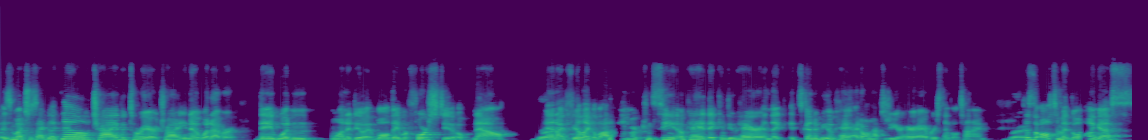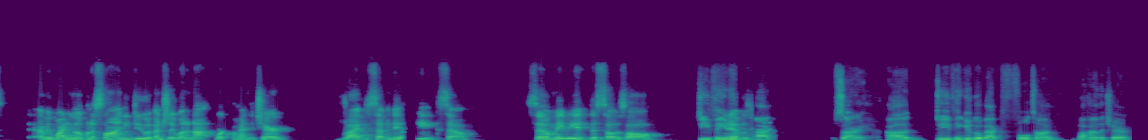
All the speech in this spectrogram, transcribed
as much as I'd be like, no, try Victoria or try, you know, whatever, they wouldn't want to do it. Well, they were forced to now. Right. And I feel like a lot of them are can see, okay, they can do hair and like it's gonna be okay. I don't have to do your hair every single time. Because right. the ultimate goal, I guess, I mean, why do you open a salon? You do eventually want to not work behind the chair five to seven days a week. So so maybe this was all do you think you know, back sorry. Uh, do you think you'll go back full time behind the chair?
